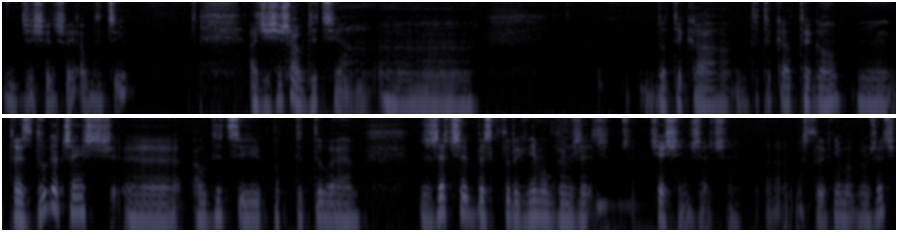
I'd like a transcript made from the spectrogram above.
dzisiejszej audycji. A dzisiejsza audycja e, dotyka, dotyka tego. Mm, to jest druga część e, audycji pod tytułem Rzeczy, bez których nie mógłbym żyć. Czy 10 rzeczy, e, bez których nie mógłbym żyć.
